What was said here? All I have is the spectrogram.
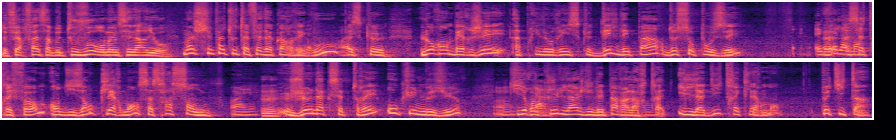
de, faire face un peu toujours au même scénario. Moi, je suis pas tout à fait d'accord avec vous, Ouais. parce que Laurent Berger a pris le risque dès le départ de s'opposer euh, à cette réforme en disant clairement, ça sera sans nous. Ouais. Je n'accepterai aucune mesure qui L'âge. recule l'âge de départ à la retraite. Il l'a dit très clairement. Petit 1.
